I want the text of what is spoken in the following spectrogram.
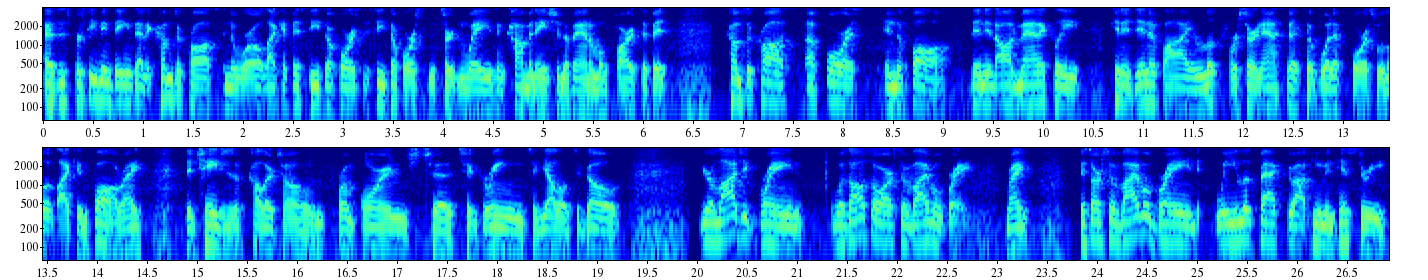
as it's perceiving things that it comes across in the world. Like if it sees a horse, it sees a horse in certain ways and combination of animal parts. If it comes across a forest in the fall, then it automatically can identify and look for certain aspects of what a forest will look like in fall, right? The changes of color tone from orange to, to green to yellow to gold. Your logic brain was also our survival brain, right? It's our survival brain when you look back throughout human history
